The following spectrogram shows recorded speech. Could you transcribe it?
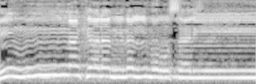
إِنَّكَ لَمِنَ الْمُرْسَلِينَ.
